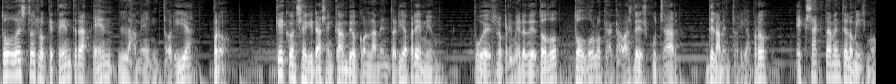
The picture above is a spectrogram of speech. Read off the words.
Todo esto es lo que te entra en la Mentoría Pro. ¿Qué conseguirás en cambio con la Mentoría Premium? Pues lo primero de todo, todo lo que acabas de escuchar de la Mentoría Pro. Exactamente lo mismo,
